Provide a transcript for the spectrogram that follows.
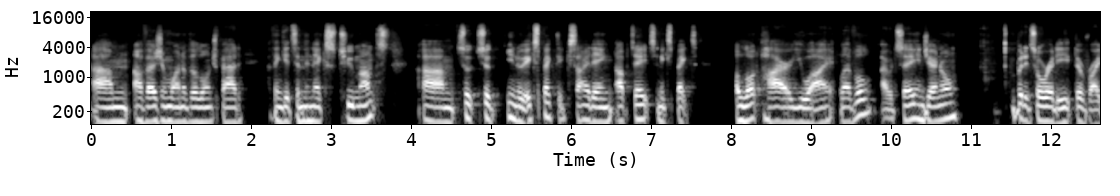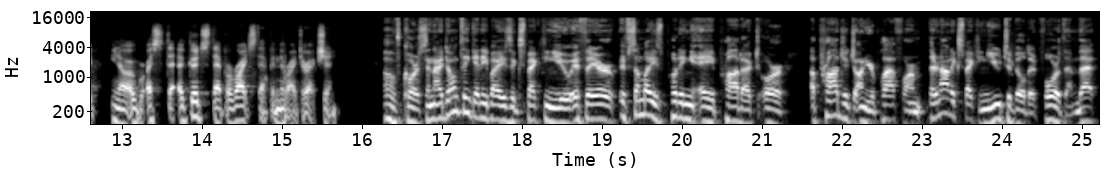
um, our version one of the Launchpad. I think it's in the next two months. Um, so so you know, expect exciting updates and expect a lot higher UI level. I would say in general but it's already the right, you know, a, a, st- a good step, a right step in the right direction. Oh, of course. And I don't think anybody's expecting you if they're if somebody's putting a product or a project on your platform, they're not expecting you to build it for them. That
